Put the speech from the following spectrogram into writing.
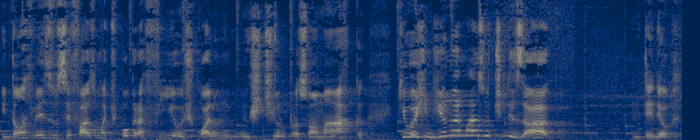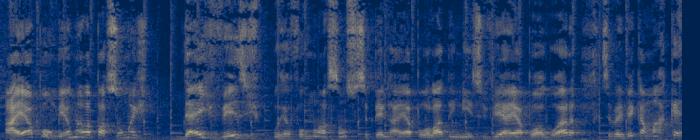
então às vezes você faz uma tipografia ou escolhe um, um estilo para sua marca que hoje em dia não é mais utilizado, entendeu? A Apple mesmo, ela passou umas 10 vezes por reformulação, se você pegar a Apple lá do início e ver a Apple agora, você vai ver que a marca é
